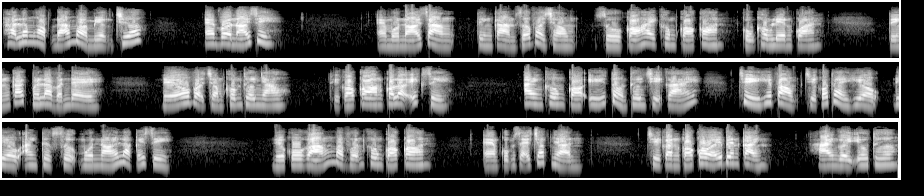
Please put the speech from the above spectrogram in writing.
Hạ Lâm Ngọc đã mở miệng trước. "Em vừa nói gì?" "Em muốn nói rằng tình cảm giữa vợ chồng dù có hay không có con cũng không liên quan, tính cách mới là vấn đề. Nếu vợ chồng không thương nhau thì có con có lợi ích gì?" Anh không có ý tổn thương chị gái, chỉ hy vọng chị có thể hiểu điều anh thực sự muốn nói là cái gì. Nếu cố gắng mà vẫn không có con, em cũng sẽ chấp nhận. Chỉ cần có cô ấy bên cạnh, hai người yêu thương,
